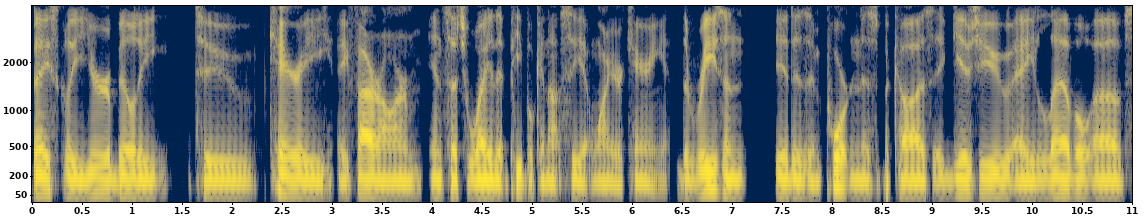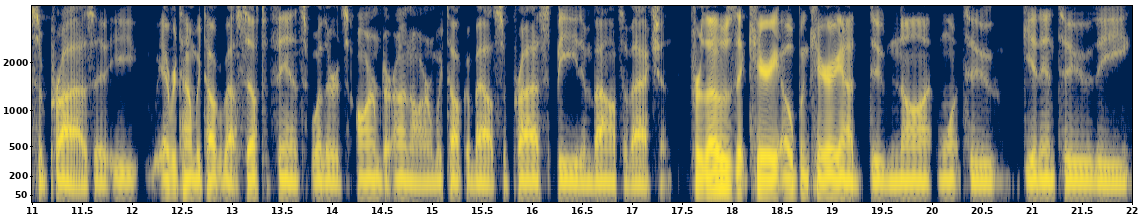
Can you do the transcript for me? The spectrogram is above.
basically your ability to carry a firearm in such a way that people cannot see it while you're carrying it. The reason it is important is because it gives you a level of surprise. It, every time we talk about self defense, whether it's armed or unarmed, we talk about surprise, speed, and violence of action. For those that carry open carry, I do not want to get into the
